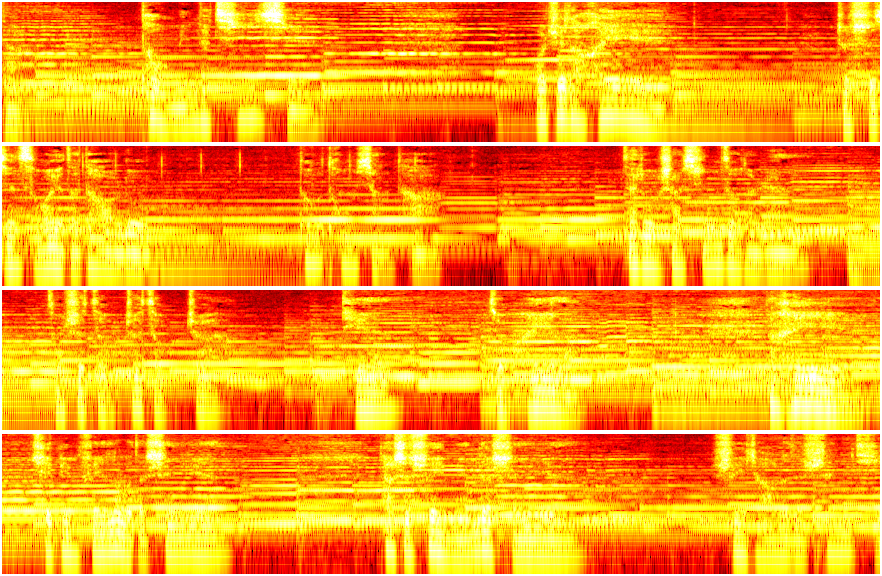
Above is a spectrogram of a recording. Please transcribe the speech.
的、透明的倾斜。我知道黑夜，这世间所有的道路都通向它。在路上行走的人，总是走着走着，天就黑了。但黑夜却并非路的深渊，它是睡眠的深渊。睡着了的身体，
